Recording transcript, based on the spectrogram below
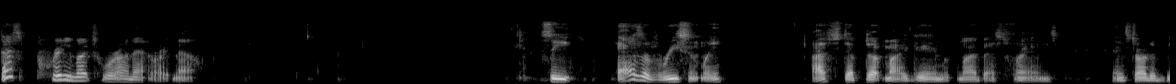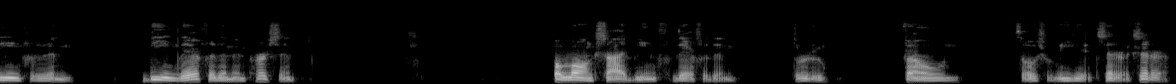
That's pretty much where I'm at right now. See, as of recently, I've stepped up my game with my best friends and started being for them, being there for them in person, alongside being there for them through phone, social media, etc., etc.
